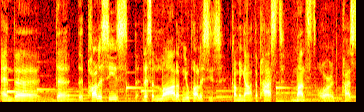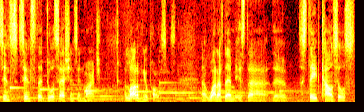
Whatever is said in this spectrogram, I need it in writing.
And uh, the, the policies, there's a lot of new policies coming out the past month or the past since, since the dual sessions in March. A lot of new policies. Uh, one of them is the, the State Council's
